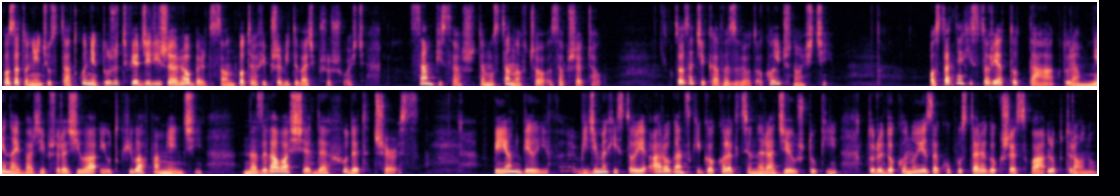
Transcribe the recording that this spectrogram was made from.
Po zatonięciu statku niektórzy twierdzili, że Robertson potrafi przewidywać przyszłość. Sam pisarz temu stanowczo zaprzeczał. Co za ciekawy zwrot okoliczności. Ostatnia historia to ta, która mnie najbardziej przeraziła i utkwiła w pamięci. Nazywała się The Hooded Chairs. W Beyond Belief widzimy historię aroganckiego kolekcjonera dzieł sztuki, który dokonuje zakupu starego krzesła lub tronu.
